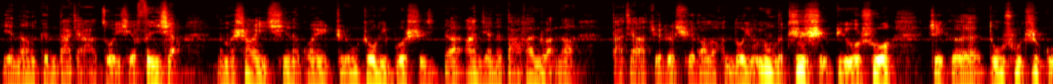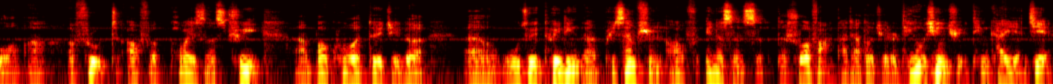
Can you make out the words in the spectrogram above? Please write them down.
也能跟大家做一些分享。那么上一期呢，关于周周立波事呃案件的大反转呢，大家觉着学到了很多有用的知识，比如说这个毒树之果啊，a fruit of a poisonous tree 啊，包括对这个。呃，无罪推定的 presumption of innocence 的说法，大家都觉得挺有兴趣，挺开眼界。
